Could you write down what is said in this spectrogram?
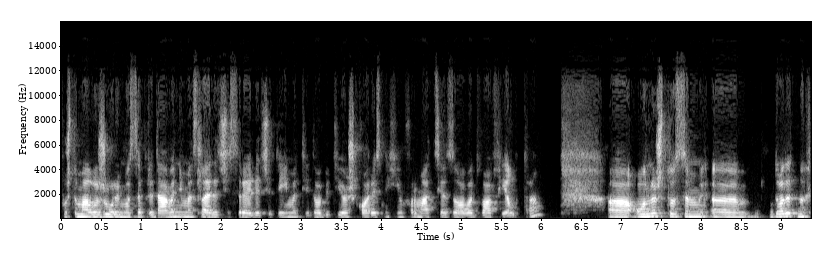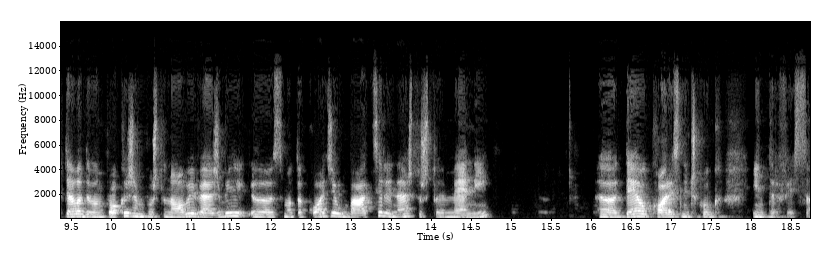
pošto malo žurimo sa predavanjima, sledeće srede ćete imati dobiti još korisnih informacija za ova dva filtra. Uh, ono što sam dodatno htela da vam pokažem, pošto na ovoj vežbi smo takođe ubacili nešto što je meni, E, deo korisničkog interfejsa.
